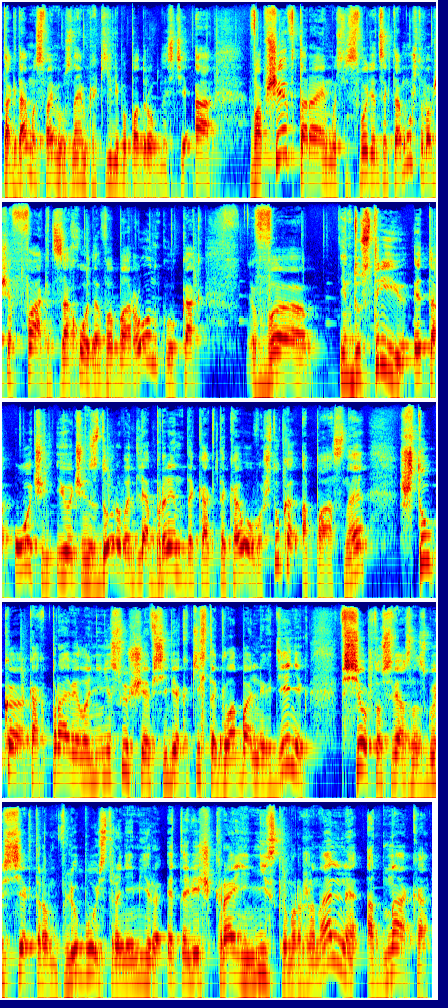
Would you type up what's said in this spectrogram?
тогда мы с вами узнаем какие-либо подробности. А вообще вторая мысль сводится к тому, что вообще факт захода в оборонку, как в индустрию. Это очень и очень здорово для бренда как такового. Штука опасная, штука, как правило, не несущая в себе каких-то глобальных денег. Все, что связано с госсектором в любой стране мира, это вещь крайне низкомаржинальная, однако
